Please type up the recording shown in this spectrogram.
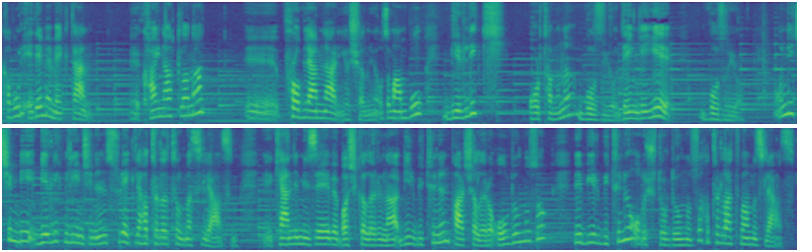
kabul edememekten e, kaynaklanan e, problemler yaşanıyor. O zaman bu birlik ortamını bozuyor, dengeyi bozuyor. Onun için bir birlik bilincinin sürekli hatırlatılması lazım. E, Kendimize ve başkalarına bir bütünün parçaları olduğumuzu ve bir bütünü oluşturduğumuzu hatırlatmamız lazım.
